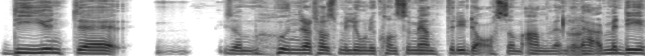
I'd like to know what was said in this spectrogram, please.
det är ju inte liksom, hundratals miljoner konsumenter idag som använder Nej. det här. Men det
